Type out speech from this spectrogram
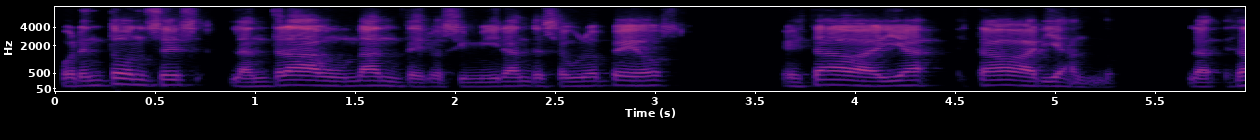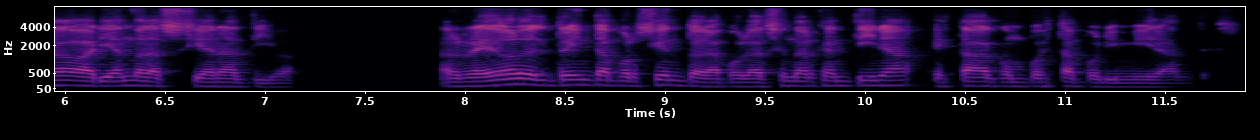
Por entonces, la entrada abundante de los inmigrantes europeos estaba, variando, estaba variando la sociedad nativa. Alrededor del 30% de la población de Argentina estaba compuesta por inmigrantes.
